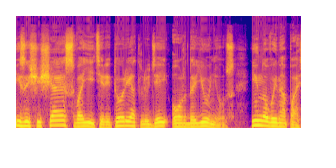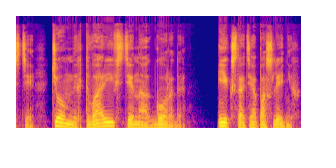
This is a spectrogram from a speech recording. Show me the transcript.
и защищая свои территории от людей Орда Юниус и новой напасти, темных тварей в стенах города. И, кстати, о последних.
